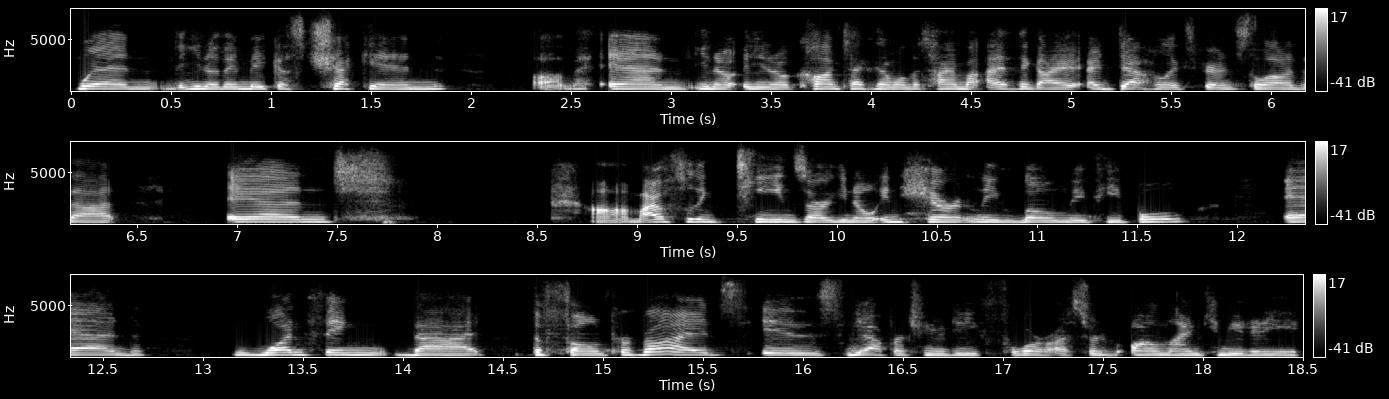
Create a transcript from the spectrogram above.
when, you know, they make us check in um, and, you know, you know, contact them all the time. I think I, I definitely experienced a lot of that. And um, I also think teens are, you know, inherently lonely people. And one thing that the phone provides is the opportunity for a sort of online community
